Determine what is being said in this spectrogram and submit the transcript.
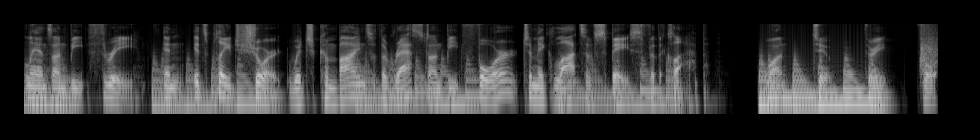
lands on beat 3, and it's played short, which combines with the rest on beat 4 to make lots of space for the clap. One, two, three, four.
